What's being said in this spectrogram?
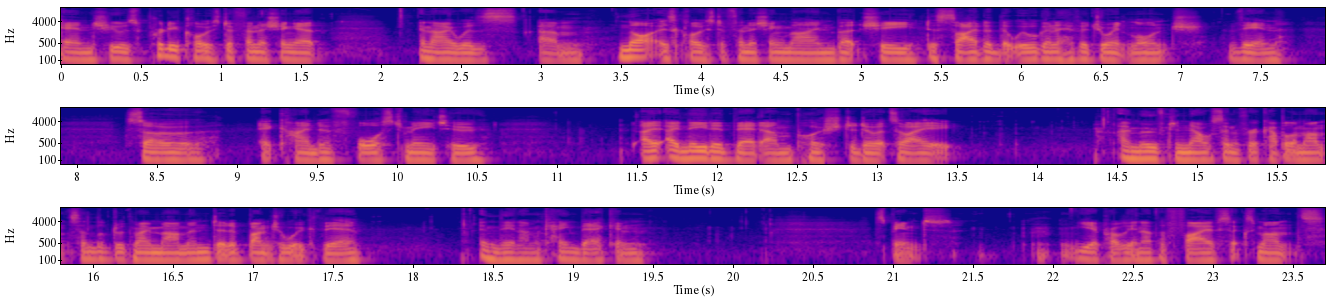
and she was pretty close to finishing it. And I was um, not as close to finishing mine, but she decided that we were going to have a joint launch then. So it kind of forced me to. I, I needed that um, push to do it, so I I moved to Nelson for a couple of months and lived with my mum and did a bunch of work there, and then um, came back and spent yeah probably another five six months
